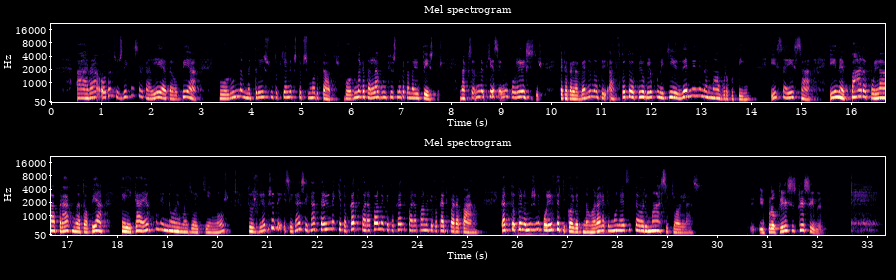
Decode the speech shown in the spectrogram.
Άρα, όταν τους δείχνεις εργαλεία τα οποία μπορούν να μετρήσουν το ποια είναι η επισκεψιμότητά τους, μπορούν να καταλάβουν ποιος είναι ο καταναλωτής τους, να ξέρουν ποιες είναι οι πωλήσεις τους και καταλαβαίνουν ότι αυτό το οποίο βλέπουν εκεί δεν είναι ένα μαύρο κουτί. σα ίσα είναι πάρα πολλά πράγματα τα οποία τελικά έχουν νόημα για εκείνους. Τους βλέπεις ότι σιγά σιγά θέλουν και το κάτι παραπάνω και το κάτι παραπάνω και το κάτι παραπάνω. Κάτι το οποίο νομίζω είναι πολύ θετικό για την αγορά, γιατί μόνο έτσι θα οριμάσει κιόλας. Οι προκλήσεις ποιες είναι;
